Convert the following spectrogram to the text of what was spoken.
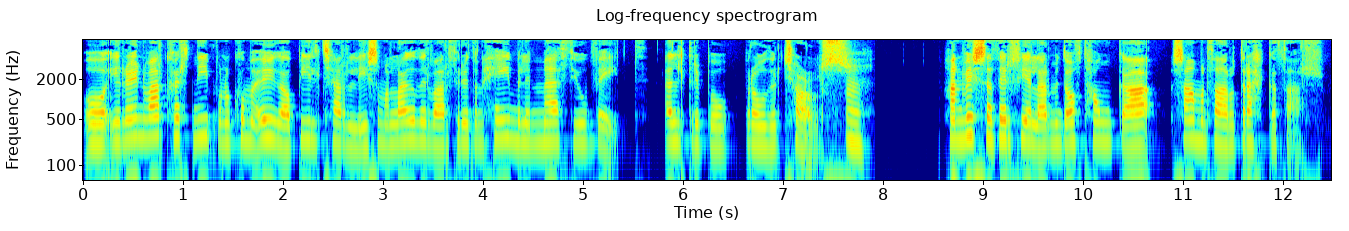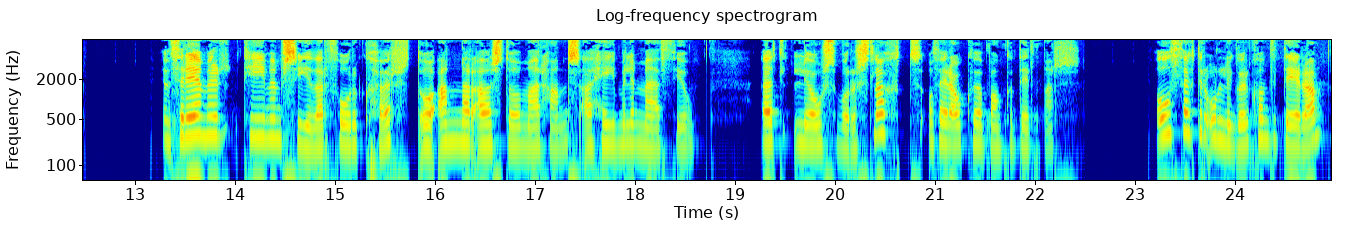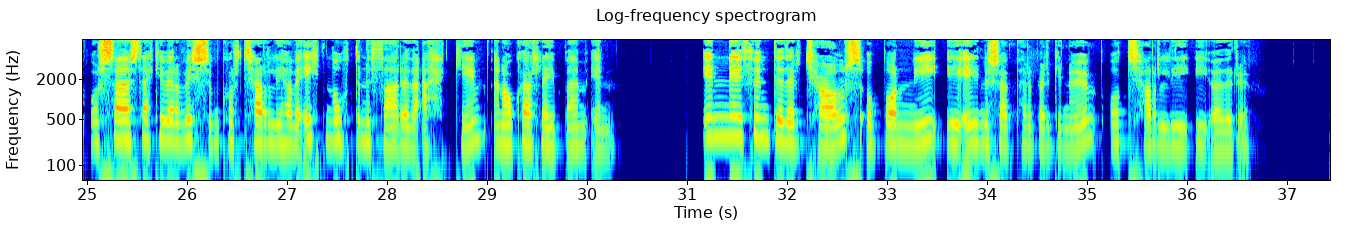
og í raun var Kurt nýbúin að koma auga á bíl Charlie sem að lagður var fyrir utan heimili Matthew Veit, eldri bróður Charles. Mm. Hann vissi að þeir félagar myndi oft hanga saman þar og drekka þar. Um þremur tímum síðar fóru Kurt og annar aðstofamaður hans að heimili Matthew. Öll ljós voru slögt og þeir ákveða banka dyrnar. Óþektur úlingur kom til dyra og sagðist ekki vera vissum hvort Charlie hafi eitt nóttunni þar eða ekki en ákveða að hleypa þeim inn. Inni fundu þeir Charles og Bonnie í einu svefnherberginu og Charlie í öðru.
